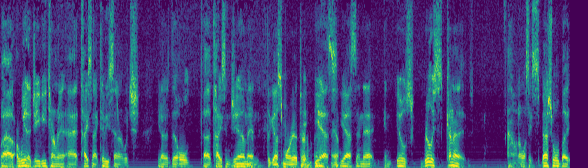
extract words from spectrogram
uh, or we had a JV tournament at Tyson Activity Center, which, you know, the old uh, Tyson gym and the Gus Moorhead tournament. yes, Yeah. yes, and that and it was really kind of I don't know, I want to say special, but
